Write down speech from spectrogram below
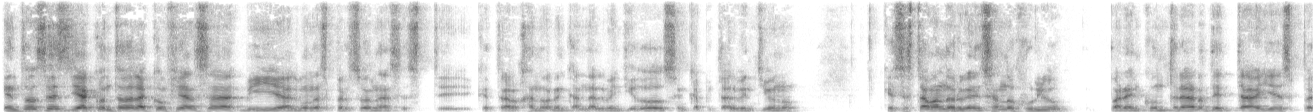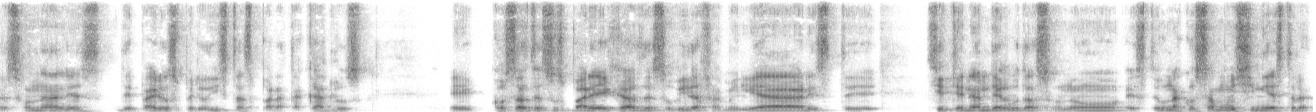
Entonces, ya con toda la confianza, vi a algunas personas este, que trabajan ahora en Canal 22, en Capital 21, que se estaban organizando, Julio, para encontrar detalles personales de varios periodistas para atacarlos. Eh, cosas de sus parejas, de su vida familiar, este, si tenían deudas o no, este, una cosa muy siniestra.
